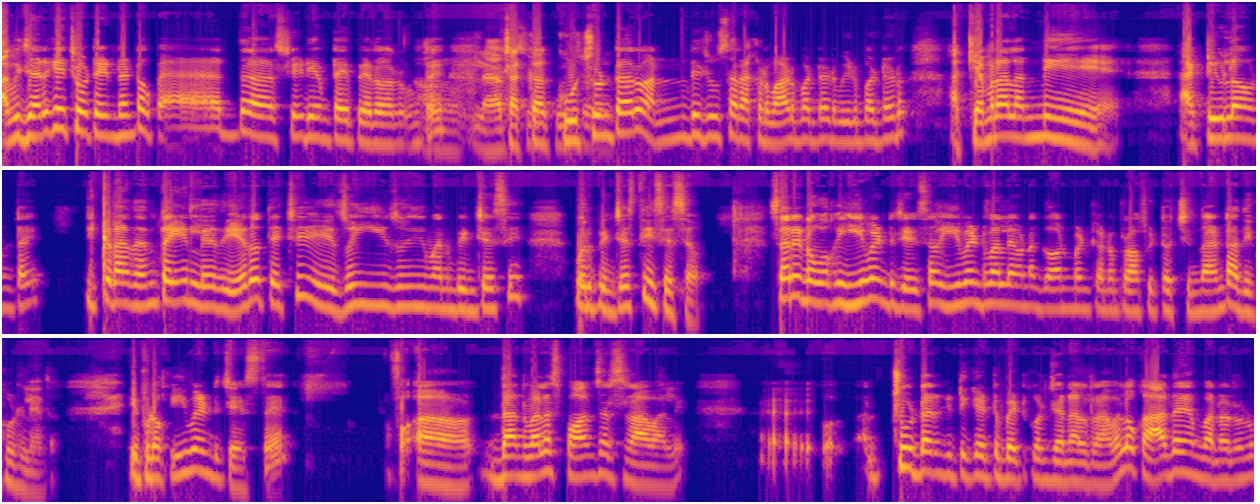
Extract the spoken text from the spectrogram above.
అవి జరిగే చోట ఏంటంటే ఒక పెద్ద స్టేడియం టైప్ ఏదో ఉంటాయి. చక్కగా కూర్చో- కూర్చుంటారు అన్ని చూసారు అక్కడ వాడబడ్డాడు వీడబడ్డాడు ఆ కెమెరాలు అన్ని యాక్టివ్లో ఉంటాయి. ఇక్కడ అదంతా ఏం లేదు. ఏదో తెచ్చి జుయ్యి జుయ్యి అనిపించేసి మురిపించేసి తీసేసావు. సరే నువ్వు ఒక ఈవెంట్ చేసావు. ఈవెంట్ వల్ల ఏమైనా గవర్నమెంట్ కన్నా ప్రాఫిట్ వచ్చిందా అంటే అది కూడా లేదు. ఇప్పుడు ఒక ఈవెంట్ చేస్తే దానివల్ల స్పాన్సర్స్ రావాలి. చూడ్డానికి టికెట్ పెట్టుకొని జనాలు రావాలి. ఒక ఆదాయం వనరును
